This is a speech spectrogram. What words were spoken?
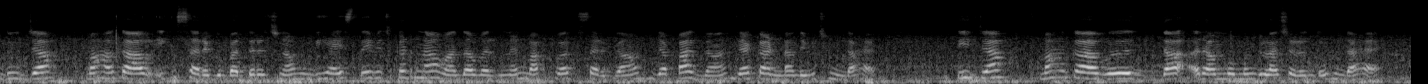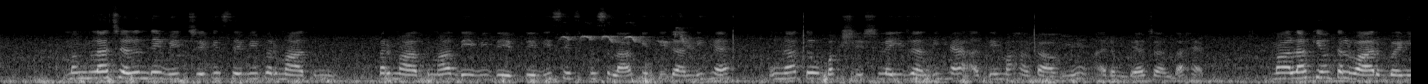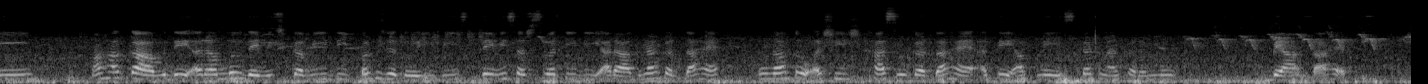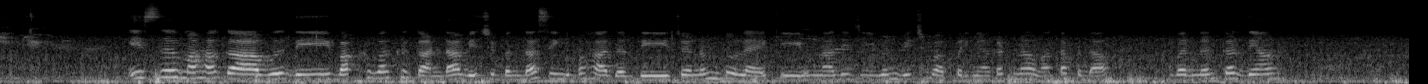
ਦੂਜਾ ਮਹਾਕਾਵ ਇੱਕ ਸਰਗਬੱਧ ਰਚਨਾ ਹੁੰਦੀ ਹੈ। ਇਸ ਦੇ ਵਿੱਚ ਘਟਨਾਵਾਂ ਦਾ ਵਰਣਨ ਵੱਖ-ਵੱਖ ਸਰਗਾਂ ਜਾਂ ਭਾਗਾਂ ਜਾਂ ਕਾਂਡਾਂ ਦੇ ਵਿੱਚ ਹੁੰਦਾ ਹੈ। ਤੀਜਾ, ਮਹਾਕਾਵ ਦਾ ਆਰੰਭ ਮੰਗਲਾਚਰਨ ਤੋਂ ਹੁੰਦਾ ਹੈ। ਮੰਗਲਾਚਰਨ ਦੇ ਵਿੱਚ ਕਿਸੇ ਵੀ ਪਰਮਾਤਮਾ ਪਰਮਾਤਮਾ, ਦੇਵੀ, ਦੇਵਤੇ ਦੀ ਸਿਫਤ ਸਲਾਹ ਕੀਤੀ ਜਾਂਦੀ ਹੈ। ਉਹਨਾਂ ਤੋਂ ਬਖਸ਼ਿਸ਼ ਲਈ ਜਾਂਦੀ ਹੈ ਅਤੇ ਮਹਾਕਾਵ ਨੂੰ ਆਰੰਭਿਆ ਜਾਂਦਾ ਹੈ। ਮਾਲਾ ਕਿਉਂ ਤਲਵਾਰ ਬਣੀ? ਮਹਾਕਾਵ ਦੇ ਆਰੰਭ ਦੇ ਵਿੱਚ ਕਵੀ ਦੀਪਕ ਜਦੋਈ ਵੀ ਦੇਵੀ ਸਰਸਵਤੀ ਦੀ ਆਰਾਧਨਾ ਕਰਦਾ ਹੈ। ਉਹਨਾਂ ਤੋਂ ਅਸ਼ੀਸ਼ ਹਾਸਲ ਕਰਦਾ ਹੈ ਅਤੇ ਆਪਣੇ ਇਸ ਘਟਨਾਕ੍ਰਮ ਨੂੰ ਬਿਆਨਦਾ ਹੈ। ਇਸ ਮਹਾਕਾਵ ਦੇ ਵੱਖ-ਵੱਖ ਕਾਂਡਾਂ ਵਿੱਚ ਬੰਦਾ ਸਿੰਘ ਬਹਾਦਰ ਦੇ ਜਨਮ ਤੋਂ ਲੈ ਕੇ ਉਹਨਾਂ ਦੇ ਜੀਵਨ ਵਿੱਚ ਵਾਪਰੀਆਂ ਘਟਨਾਵਾਂ ਤੱਕ ਦਾ ਵਰਣਨ ਕਰਦਿਆਂ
